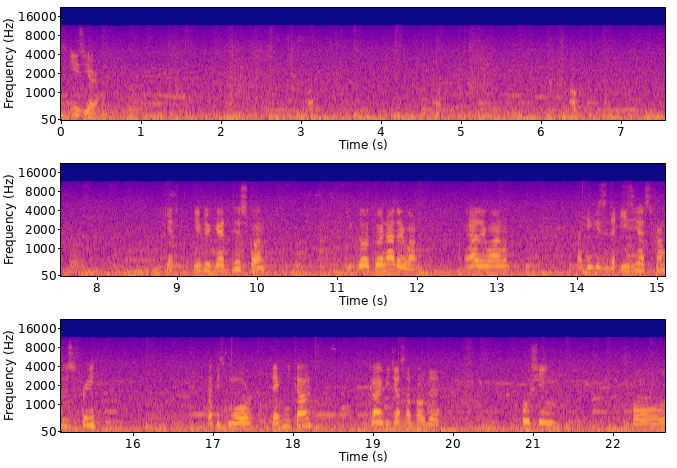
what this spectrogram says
it's easier yes. If you get this one you go to another one. Another one I think is the easiest from these three but it's more technical. It's gonna be just about the pushing the ball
